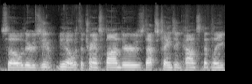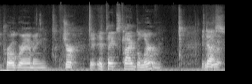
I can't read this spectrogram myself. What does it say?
So there's you, you know with the transponders, that's changing constantly. Programming, Sure. it, it takes time to learn. It to do does. it.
